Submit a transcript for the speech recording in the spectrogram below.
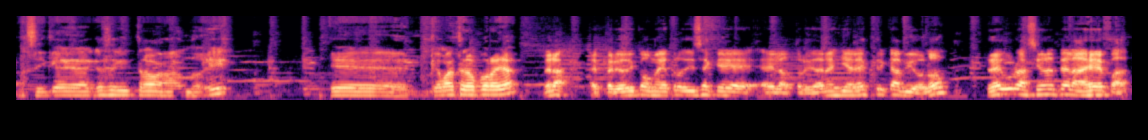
Así que hay que seguir trabajando. ¿Y eh, qué más tenemos por allá? Mira, el periódico Metro dice que la Autoridad de Energía Eléctrica violó regulaciones de la EPA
